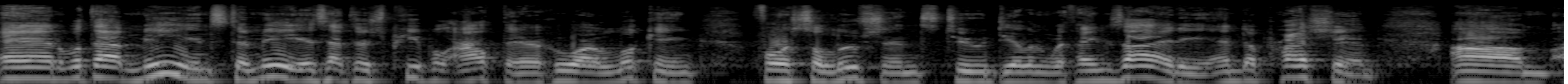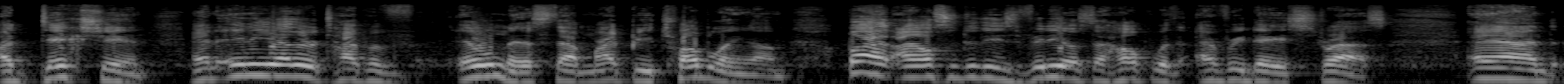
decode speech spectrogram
And what that means to me is that there's people out there who are looking for solutions to dealing with anxiety and depression, um, addiction, and any other type of illness that might be troubling them. But I also do these videos to help with everyday stress. And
